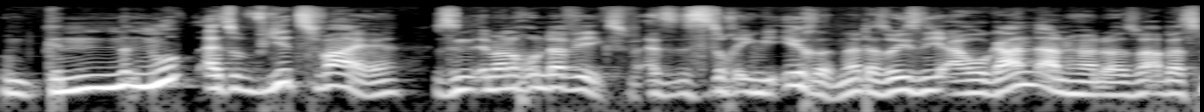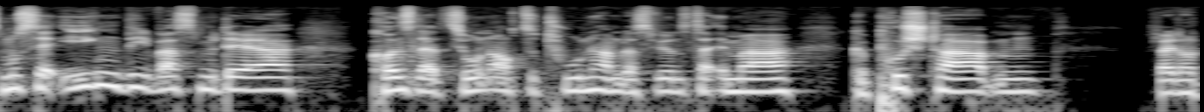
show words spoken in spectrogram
Und nur, also wir zwei sind immer noch unterwegs. Also das ist doch irgendwie irre, ne? Da soll ich es nicht arrogant anhören oder so, aber es muss ja irgendwie was mit der Konstellation auch zu tun haben, dass wir uns da immer gepusht haben, vielleicht auch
